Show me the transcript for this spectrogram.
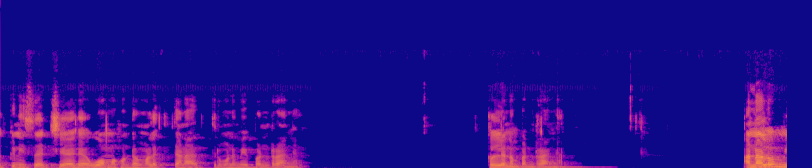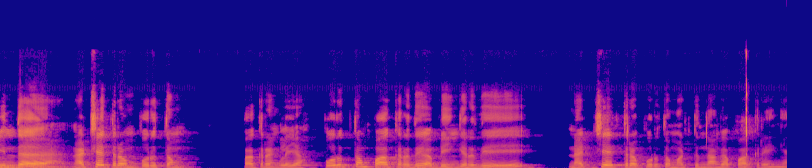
அக்னி சாட்சியாக ஓமகுண்டம் வளர்த்துத்தானே திருமணமே பண்ணுறாங்க கல்யாணம் பண்ணுறாங்க ஆனாலும் இந்த நட்சத்திரம் பொருத்தம் பார்க்குறாங்க இல்லையா? பொருத்தம் பார்க்குறது அப்படிங்கிறது நட்சத்திர பொருத்தம் மட்டும்தாங்க பார்க்குறீங்க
